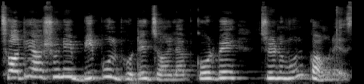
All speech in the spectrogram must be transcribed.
ছটি আসনে বিপুল ভোটে জয়লাভ করবে তৃণমূল কংগ্রেস।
